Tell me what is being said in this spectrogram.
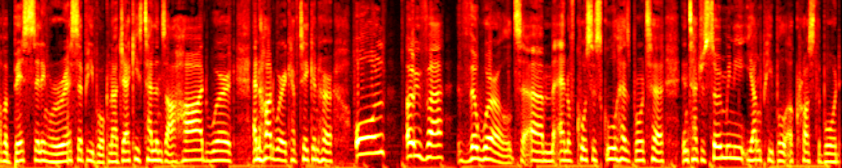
of a best selling recipe book. Now, Jackie's talents are hard work, and hard work have taken her all over the world. Um, and of course, the school has brought her in touch with so many young people across the board.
